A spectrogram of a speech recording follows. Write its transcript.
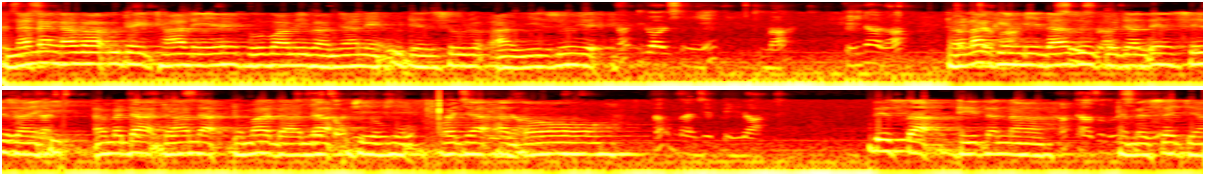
အနန္တငါးပါးဥဒိဋ္ဌာလျက်ဘိုးဘွားမိဘများနှင့်ဥတည်ဆိုးတို့အာယေစု၍နော်ဒီတော့ရှိရင်ဒီမှာဘေးနာကဒေါလခင်မိသားစုကိုကြတဲ့စေဆိုင်ဤအမတဒါနဓမ္မဒါနအဖြစ်ဖြင့်ဟောကြားအပ်သောနော်မှန်ချစ်ပေးတာသစ္စာဒေသနာနော်ဒါဆိုလို့ဓမ္မရှိစကြာ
